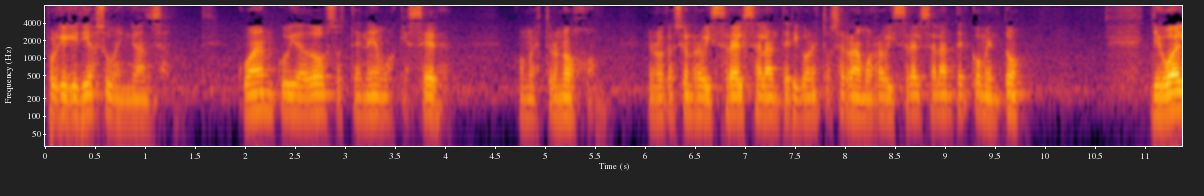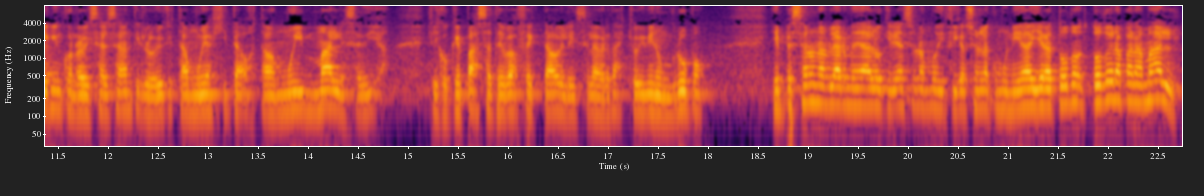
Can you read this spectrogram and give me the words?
porque quería su venganza. Cuán cuidadosos tenemos que ser con nuestro enojo. En una ocasión, Rabbi Israel Salanter, y con esto cerramos, Rabbi Israel Salanter comentó, llegó alguien con Rabbi Israel Salanter y lo vio que estaba muy agitado, estaba muy mal ese día. Le dijo, ¿qué pasa? ¿Te veo afectado? Y le dice, la verdad es que hoy viene un grupo. Y empezaron a hablarme de algo, querían hacer una modificación en la comunidad y era todo, todo era para mal.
